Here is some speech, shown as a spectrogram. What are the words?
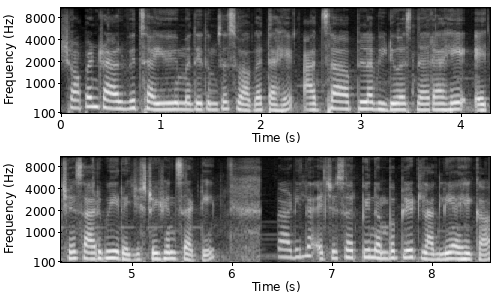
शॉप अँड ट्रॅव्हल विथ सायूमध्ये तुमचं स्वागत आहे. आजचा आपला व्हिडिओ असणार आहे एच एस आर बी रजिस्ट्रेशनसाठी गाडीला H S R P number plate लागली आहे का?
